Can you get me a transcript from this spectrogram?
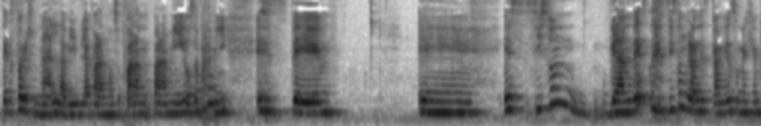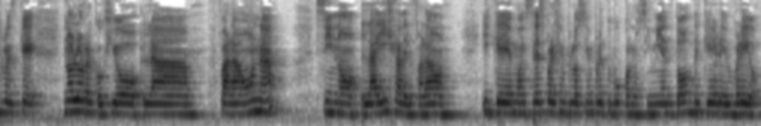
texto original, la Biblia, para, nos, para, para mí, o sea, para mí, este... Eh, es, sí son grandes, sí son grandes cambios. Un ejemplo es que no lo recogió la, faraona, sino la hija del faraón. Y que Moisés, por ejemplo, siempre tuvo conocimiento de que era hebreo.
